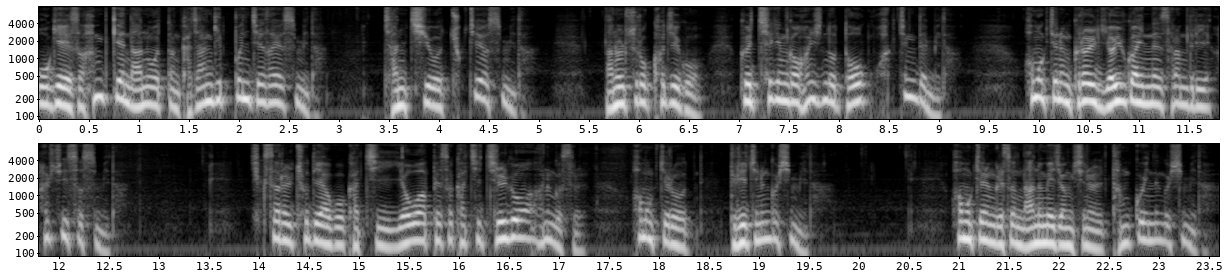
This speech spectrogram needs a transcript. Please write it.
오게에서 함께 나누었던 가장 기쁜 제사였습니다. 잔치요 축제였습니다. 나눌수록 커지고 그 책임과 헌신도 더욱 확증됩니다. 화목제는 그럴 여유가 있는 사람들이 할 수 있었습니다. 식사를 초대하고 같이 여호와 앞에서 같이 즐거워하는 것을 화목제로 드려지는 것입니다. 화목제는 그래서 나눔의 정신을 담고 있는 것입니다.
